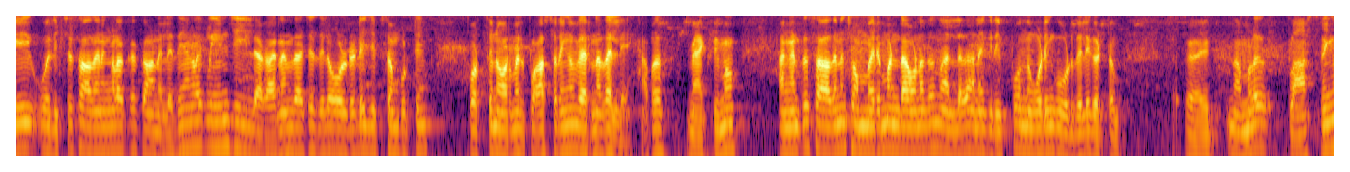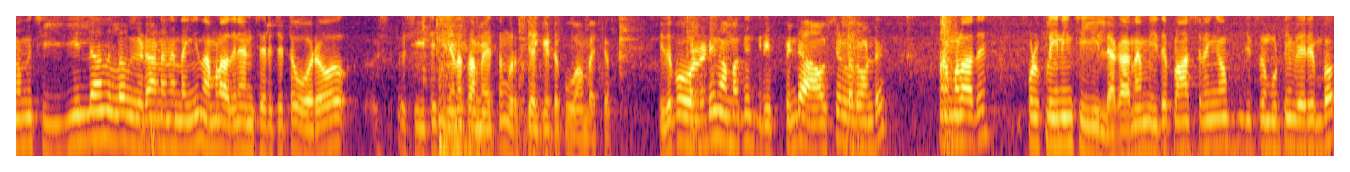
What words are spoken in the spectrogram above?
ഈ ഒലിച്ച സാധനങ്ങളൊക്കെ കാണില്ല? ഇത് ഞങ്ങൾ ക്ലീൻ ചെയ്യില്ല. കാരണം എന്താ വെച്ചാൽ ഇതിൽ ഓൾറെഡി ജിപ്സം പുട്ടിയും പുറത്ത് നോർമൽ പ്ലാസ്റ്ററിങ്ങും വരണതല്ലേ അപ്പോൾ മാക്സിമം അങ്ങനത്തെ സാധനം ചുമരുമ്പോൾ ഉണ്ടാവുന്നത് നല്ലതാണ്. ഗ്രിപ്പ് ഒന്നും കൂടിയും കൂടുതൽ കിട്ടും. നമ്മൾ പ്ലാസ്റ്ററിങ് ഒന്നും ചെയ്യില്ല എന്നുള്ള വീടാണെന്നുണ്ടെങ്കിൽ നമ്മൾ അതിനനുസരിച്ചിട്ട് ഓരോ ഷീറ്റ് ചെയ്യണ സമയത്തും വൃത്തിയാക്കിയിട്ട് പോകാൻ പറ്റും. ഇതിപ്പോൾ ഓൾറെഡി നമുക്ക് ഗ്രിപ്പിന്റെ ആവശ്യമുള്ളതുകൊണ്ട് നമ്മളത് ഫുൾ ക്ലീനിങ് ചെയ്യില്ല. കാരണം ഇത് പ്ലാസ്റ്ററിങ്ങും ജിപ്സം പുട്ടിയും വരുമ്പോൾ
